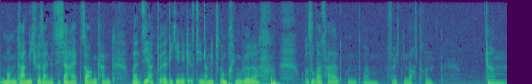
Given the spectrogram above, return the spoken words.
momentan nicht für seine Sicherheit sorgen kann, weil sie aktuell diejenige ist, die ihn am liebsten umbringen würde. Sowas halt. Und ähm, was habe ich denn noch drin? Ähm,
